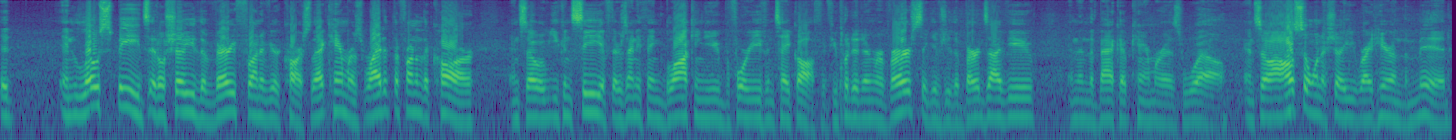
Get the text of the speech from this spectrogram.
It, in low speeds, it'll show you the very front of your car. So that camera is right at the front of the car, and so you can see if there's anything blocking you before you even take off. If you put it in reverse, it gives you the bird's eye view, and then the backup camera as well. And so I also want to show you right here in the mid.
